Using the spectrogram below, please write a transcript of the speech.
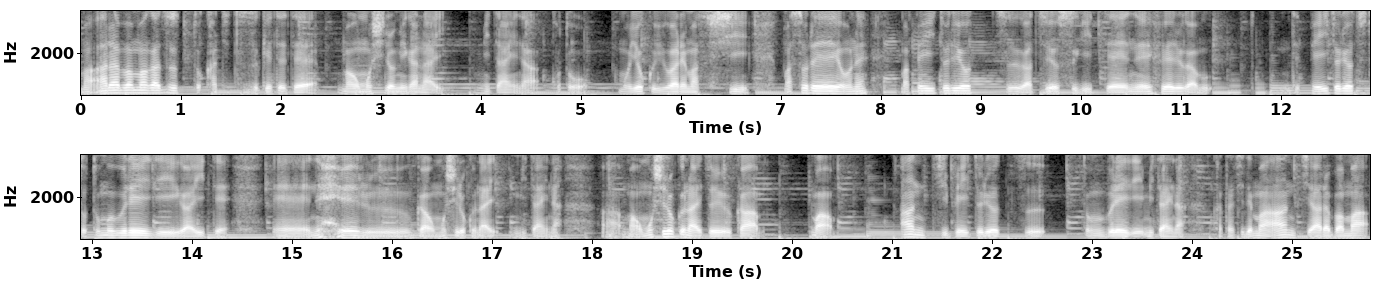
まあ、アラバマがずっと勝ち続けてて、まあ、面白みがないみたいなこともよく言われますし、まあ、それをね、まあ、ペイトリオッツが強すぎて NFL がでペイトリオッツとトム・ブレイディがいて、えー、NFL が面白くないみたいなあ、まあ、面白くないというか、まあ、アンチ・ペイトリオッツトム・ブレイディみたいな形で、まあ、アンチ・アラバマ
